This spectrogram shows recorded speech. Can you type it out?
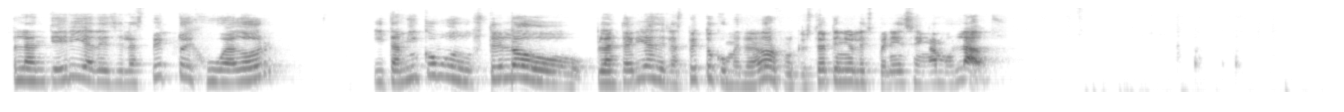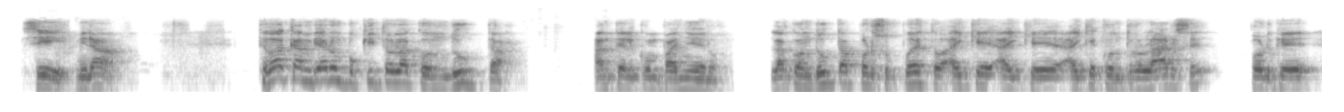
plantearía desde el aspecto de jugador y también cómo usted lo plantearía desde el aspecto como entrenador? Porque usted ha tenido la experiencia en ambos lados. Sí, mira, te va a cambiar un poquito la conducta ante el compañero. La conducta, por supuesto, hay que, hay que, hay que controlarse porque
